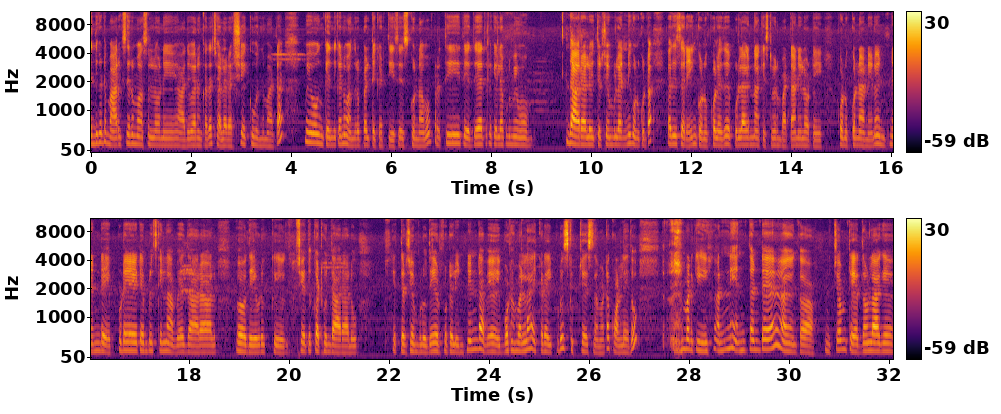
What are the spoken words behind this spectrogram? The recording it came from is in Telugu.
ఎందుకంటే మార్గశిర మాసంలోనే ఆదివారం కదా చాలా రష్ ఎక్కువ ఉందన్నమాట. మేము ఇంకెందుకని వంద రూపాయల టికెట్ తీసేసుకున్నాము. ప్రతి తీర్థయాత్రలకు వెళ్ళినప్పుడు మేము దారాలు ఇతర చెంబులు అన్నీ కొనుక్కుంటాం. కదా సరే ఏం కొనుక్కోలేదు. ఎప్పుడులాగా నాకు ఇష్టమైన బఠానీలు ఒకటి కొనుక్కున్నాను నేను. ఇంటి నుండి ఎప్పుడే టెంపుల్స్కి వెళ్ళినా అవే దారాలు దేవుడికి చేతికి కట్టుకున్న దారాలు ఇత్తడి చెంబులు దేవుడి ఫోటోలు ఇంటి నిండా అవే అయిపోవడం వల్ల ఇక్కడ ఇప్పుడు స్కిప్ చేస్తామన్నమాట కొనలేదు. మనకి అన్నీ ఎంతంటే ఇంకా నిత్యం తీర్థంలాగే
